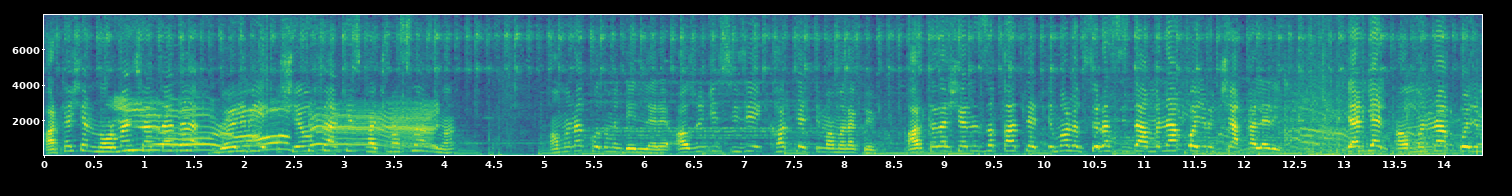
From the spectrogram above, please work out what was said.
Arkadaşlar normal şartlarda böyle bir şey olsa herkes kaçması lazım lan. Amına kodumun delileri. Az önce sizi katlettim amına koyayım. Arkadaşlarınızı katlettim oğlum. Sıra sizde amına koyayım çakaları. Gel gel amına koydum.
